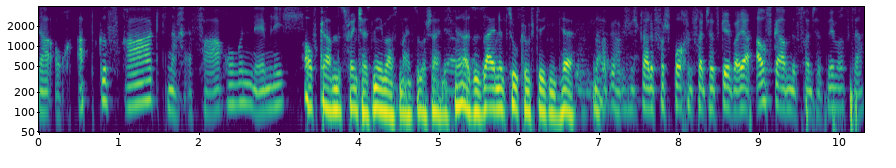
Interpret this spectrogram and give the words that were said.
da auch abgefragt nach Erfahrungen, nämlich. Aufgaben des Franchise-Nehmers meinst du wahrscheinlich, ja, ne? Also seine zukünftigen. Ja, genau. Habe hab ich mich gerade versprochen, Franchise-Geber, ja, Aufgaben des Franchise-Nehmers, klar.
